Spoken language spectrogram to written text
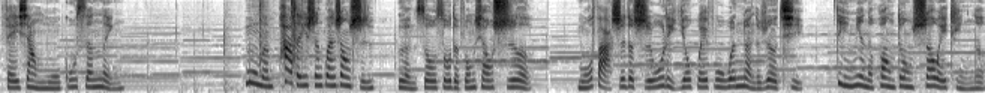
飞向蘑菇森林。木门啪的一声关上时，冷飕飕的风消失了，魔法师的石屋里又恢复温暖的热气，地面的晃动稍微停了。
